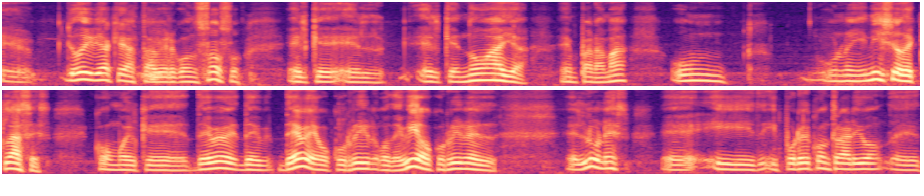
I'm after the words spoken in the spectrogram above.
Eh, yo diría que hasta vergonzoso el que, el, el que no haya en Panamá un, un inicio de clases como el que debe, debe ocurrir o debía ocurrir el, el lunes eh, y, y, por el contrario eh,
